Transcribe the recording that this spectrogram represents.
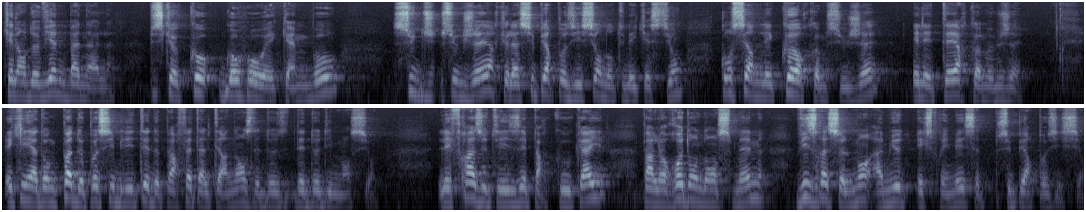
qu'elle en devienne banale, puisque Goho et Kembo suggèrent que la superposition dont il est question concerne les corps comme sujet et les terres comme objet et qu'il n'y a donc pas de possibilité de parfaite alternance des deux, dimensions. Les phrases utilisées par Kukai, par leur redondance même, viseraient seulement à mieux exprimer cette superposition.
